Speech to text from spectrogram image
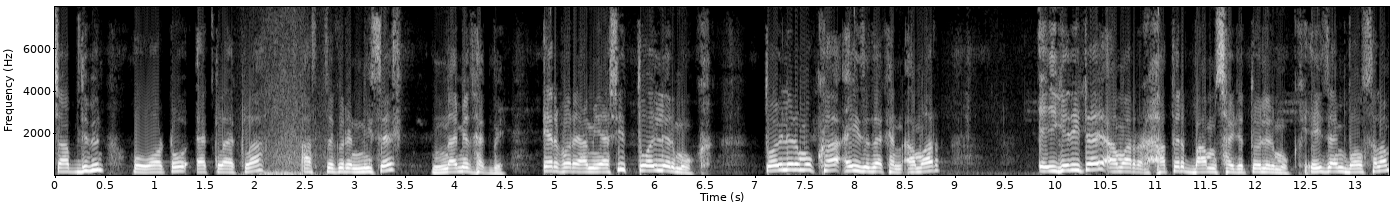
চাপ দিবেন ও অটো একলা একলা আস্তে করে নিচে নামে থাকবে। এরপরে আমি আসি তৈলের মুখ। তৈলের মুখ, এই যে দেখেন আমার, এই গাড়িটাই আমার হাতের বাম সাইডে তৈলের মুখ। এই যে আমি বলছিলাম,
